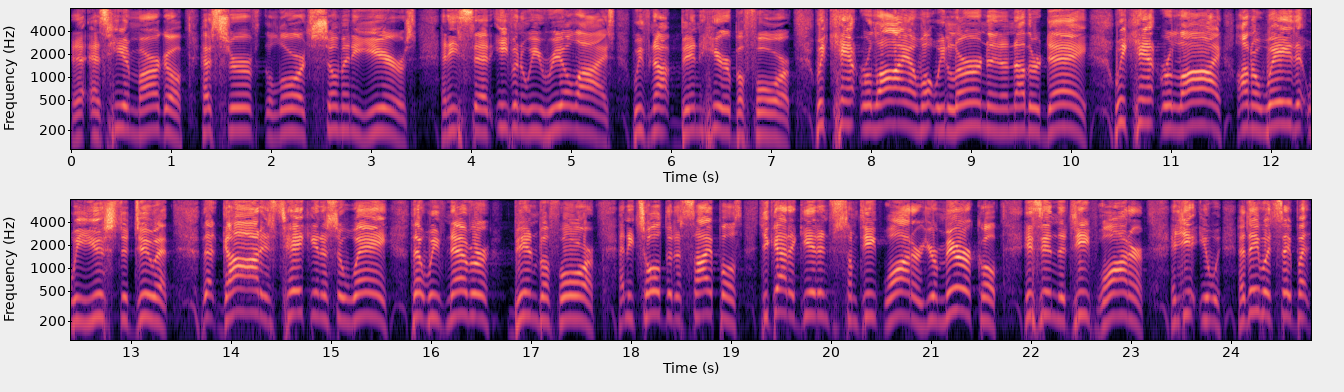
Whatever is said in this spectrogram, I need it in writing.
as he and Margot have served the Lord so many years. And he said, even we realize we've not been here before. We can't rely on what we learned in another day. We can't rely on a way that we used to do it. That God is taking us away that we've never been before. And he told the disciples, you got to get into some deep water. Your miracle is in the deep water. And, you, you, and they would say, but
